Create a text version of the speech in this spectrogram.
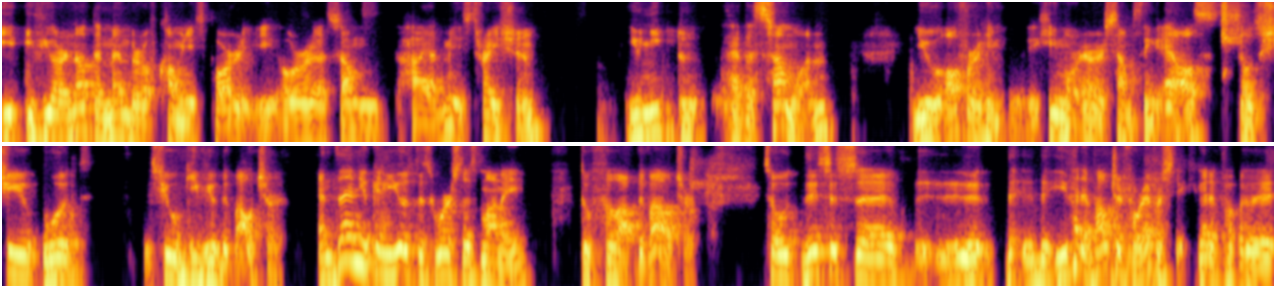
if you are not a member of Communist Party or uh, some high administration, you need to have a someone you offer him him or her something else so she would she will give you the voucher and then you can use this worthless money to fill up the voucher so this is uh, the, the, you had a voucher for everything you had a, uh,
